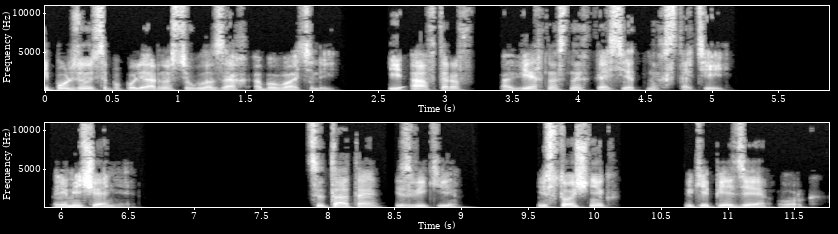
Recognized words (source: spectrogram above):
и пользуется популярностью в глазах обывателей и авторов поверхностных газетных статей. Примечание. Цитата из Вики. Источник – Википедия.орг.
